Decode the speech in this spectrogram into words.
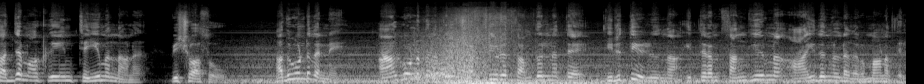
സജ്ജമാക്കുകയും ചെയ്യുമെന്നാണ് വിശ്വാസവും. അതുകൊണ്ട് തന്നെ ആഗോളതലത്തിൽ ശക്തിയുടെ സന്തുലനത്തെ തിരുത്തി എഴുതുന്ന ഇത്തരം സങ്കീർണ ആയുധങ്ങളുടെ നിർമ്മാണത്തിൽ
